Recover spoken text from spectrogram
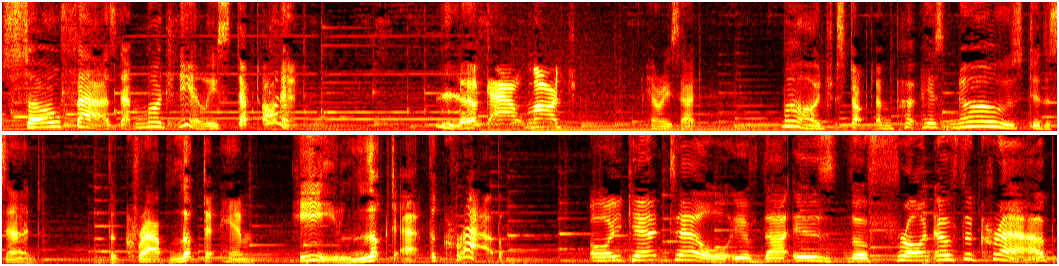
so fast that Mudge nearly stepped on it. Look out, Mudge, Henry said. Mudge stopped and put his nose to the sand. The crab looked at him. He looked at the crab. I can't tell if that is the front of the crab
